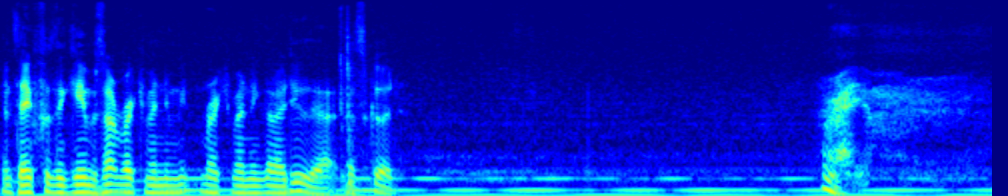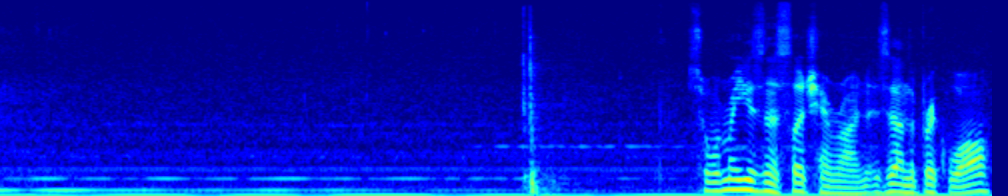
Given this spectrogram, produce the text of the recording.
And thankfully the game is not recommending recommending that I do that. That's good. Alright. So what am I using the sledgehammer on? Is it on the brick wall?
